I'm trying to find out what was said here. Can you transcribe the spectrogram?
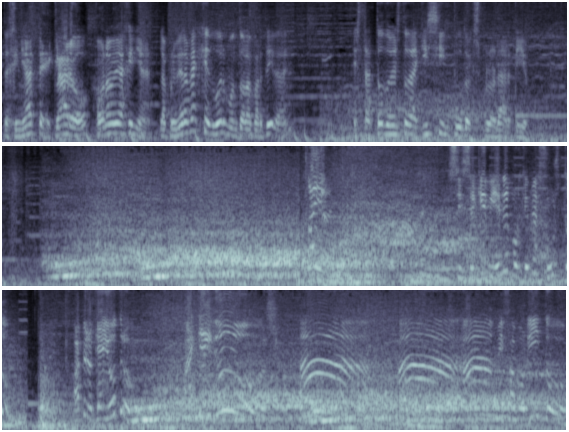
Te giñaste, claro. ¿Cómo no me voy a giñar? La primera vez que duermo en toda la partida, ¿eh? Está todo esto de aquí sin puto explorar, tío. ¡Ay! Si sé que viene, ¿por qué me asusto? ¡Ah, pero que hay otro! ¡Ah, que hay dos! ¡Ah! ¡Ah! ¡Ah! ¡Mi favorito!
